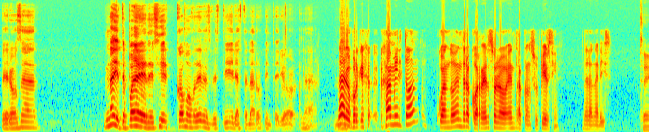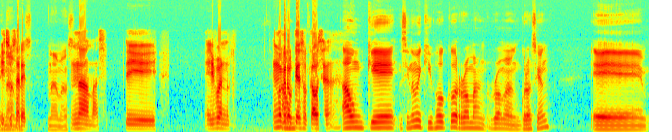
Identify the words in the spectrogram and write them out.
pero o sea, nadie te puede decir cómo debes vestir hasta la ropa interior. Claro, porque Hamilton cuando entra a correr solo entra con su piercing de la nariz. y su aretes. Nada más. Nada más. Y, y bueno, no creo que eso cause. Aunque, si no me equivoco, Roman, Roman Grosjean, eh,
